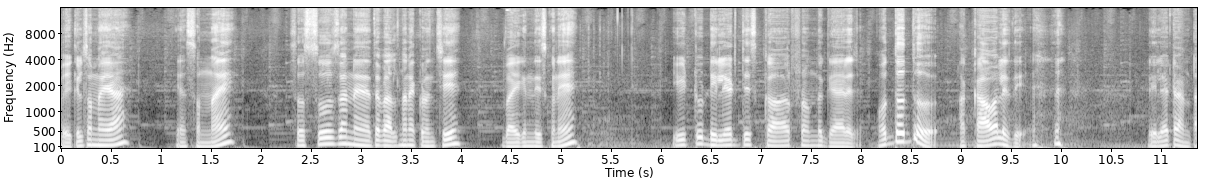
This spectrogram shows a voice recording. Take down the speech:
వెహికల్స్ ఉన్నాయా? ఎస్ ఉన్నాయి. సో సూజన్ నేనైతే వెళ్తున్నాను ఇక్కడ నుంచి బైక్ని తీసుకుని. E to delete this car from the garage వద్దొద్దు నాకు కావాలి ఇది. డిలీట్ అంట.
